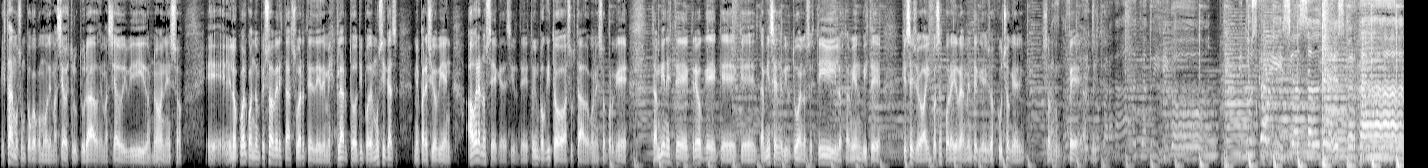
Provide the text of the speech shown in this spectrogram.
estábamos un poco como demasiado estructurados, demasiado divididos, ¿no? En eso. Eh, lo cual cuando empezó a haber esta suerte de, mezclar todo tipo de músicas me pareció bien. Ahora no sé qué decirte, estoy un poquito asustado con eso, porque también este, creo que, que, también se desvirtúan los estilos, también, viste, qué sé yo, hay cosas por ahí realmente que yo escucho que son feas, viste. Tus caricias al despertar,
